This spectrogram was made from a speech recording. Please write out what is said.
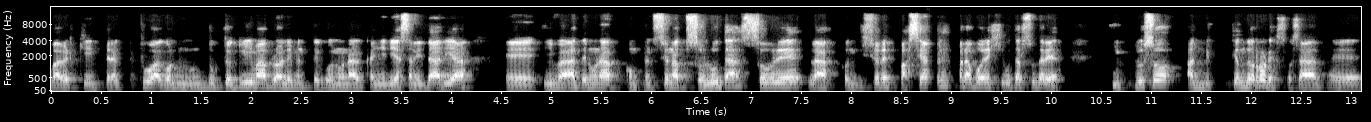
va a ver que interactúa con un ducto de clima, probablemente con una cañería sanitaria, eh, y va a tener una comprensión absoluta sobre las condiciones espaciales para poder ejecutar su tarea, incluso advirtiendo errores, o sea, eh,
